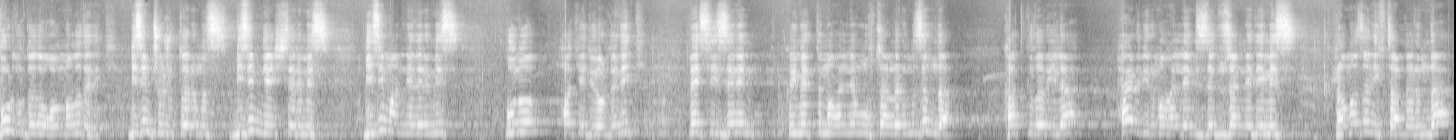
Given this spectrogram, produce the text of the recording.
Burdur'da da olmalı dedik. Bizim çocuklarımız, bizim gençlerimiz, bizim annelerimiz bunu hak ediyor dedik. Ve sizlerin kıymetli mahalle muhtarlarımızın da katkılarıyla her bir mahallemizde düzenlediğimiz Ramazan iftarlarında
